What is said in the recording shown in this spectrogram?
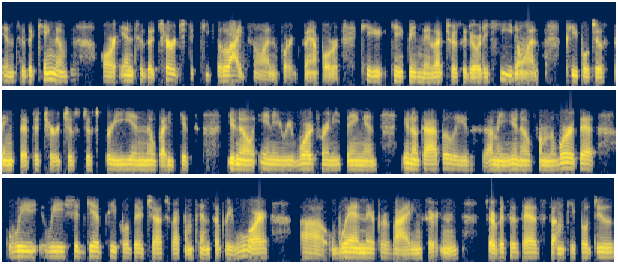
into the kingdom or into the church to keep the lights on, for example, or keep, keeping the electricity or the heat on. People just think that the church is just free and nobody gets, you know, any reward for anything. And you know, God believes. I mean, you know, from the word that we we should give people their just recompense of reward uh, when they're providing certain services, as some people do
